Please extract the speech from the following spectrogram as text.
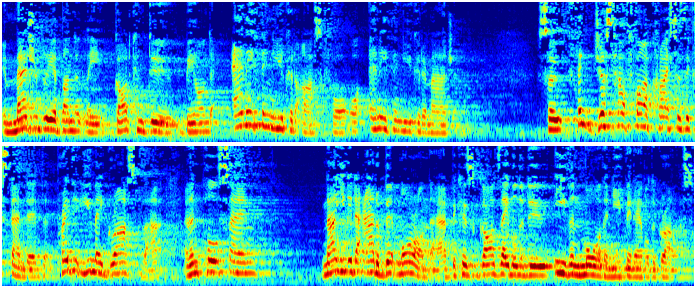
Immeasurably abundantly, God can do beyond anything you could ask for or anything you could imagine. So think just how far Christ has extended. Pray that you may grasp that. And then Paul's saying, now you need to add a bit more on there because God's able to do even more than you've been able to grasp.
